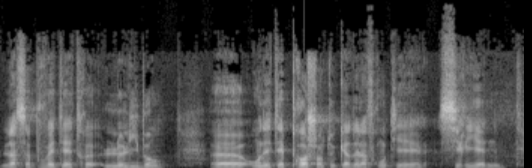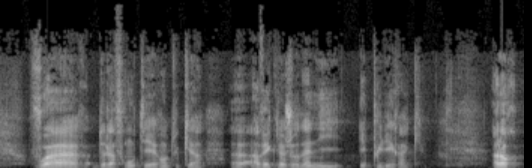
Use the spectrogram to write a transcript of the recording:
Là, ça pouvait être le Liban, on était proche en tout cas de la frontière syrienne, voire de la frontière en tout cas avec la Jordanie et puis l'Irak. Alors,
